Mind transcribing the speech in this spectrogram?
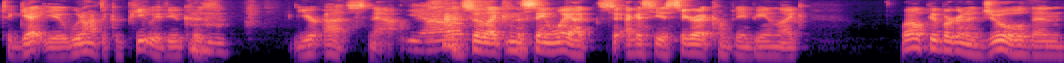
to get you. We don't have to compete with you because Mhm. you're us now. Yeah. so like in the same way, I, I can see a cigarette company being like, "Well, people are gonna Juul, then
